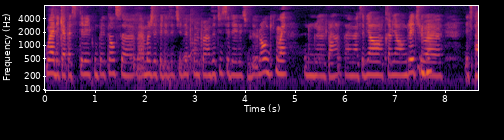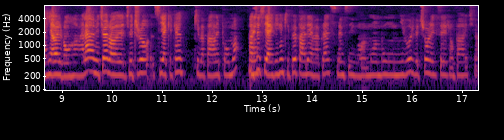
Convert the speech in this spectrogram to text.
ouais les capacités, les compétences. euh, bah, moi j'ai fait des études, les premières, premières études c'est des études de langue, Ouais. donc euh, je parle quand même assez bien, très bien anglais, tu Mhm. vois. euh, Espagnol, bon voilà, mais tu vois, genre, je vais toujours, s'il y a quelqu'un qui va parler pour moi, enfin Ouais. tu sais, s'il y a quelqu'un qui peut parler à ma place, même s'ils ont un moins bon niveau, je vais toujours laisser les gens parler, tu vois.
